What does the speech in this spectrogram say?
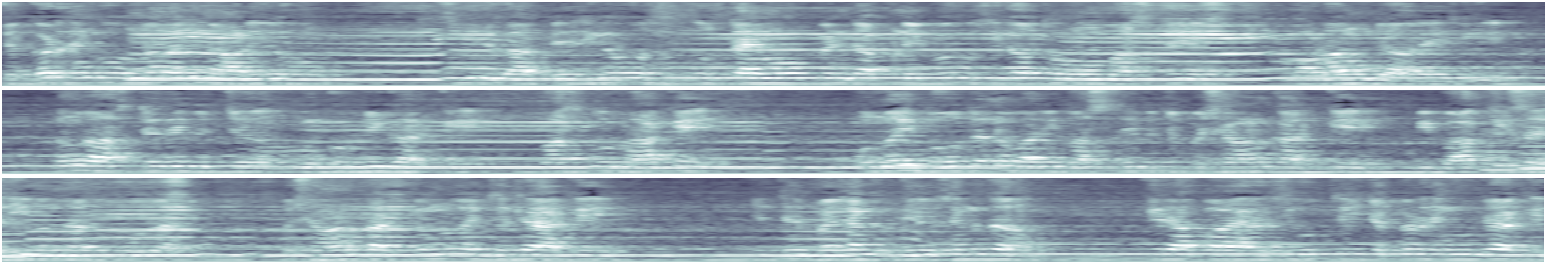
ਜੱਗੜ ਸਿੰਘ, ਉਹਨਾਂ ਦਾ ਵੀ ਨਾਲ ਹੀ ਉਹ ਸੀਲ ਕਰਦੇ ਸੀਗੇ। ਉਸ ਉਸ ਟਾਈਮ ਉਹ ਪਿੰਡ ਆਪਣੇ ਕੋਲ ਸੀਗਾ, ਉੱਥੋਂ ਬੱਸ ਤੇ ਮੌੜਾ ਨੂੰ ਜਾ ਰਹੇ ਸੀਗੇ। ਉਹ ਰਸਤੇ ਦੇ ਵਿੱਚ ਮੁਕੰਮੀ ਕਰਕੇ ਬੱਸ ਤੋਂ ਲਾ ਕੇ ਉਹਨਾਂ ਦੀ ਦੋ ਤਿੰਨ ਵਾਰੀ ਬੱਸ ਦੇ ਵਿੱਚ ਪਛਾਣ ਕਰਕੇ ਵੀ ਬਾਕੀ ਸਹੀ ਬੰਦਾ ਕੋਲ ਹੈ ਪਛਾਣ ਕਰਕੇ ਉਹਨੂੰ ਇੱਥੇ ਲਿਆ ਕੇ, ਜਿੱਥੇ ਪਹਿਲਾਂ ਗੁਰਦੇਵ ਸਿੰਘ ਦਾ ਘੇਰਾ ਪਾਇਆ ਸੀ ਉੱਥੇ ਹੀ ਚੱਕਰ ਸਿੰਘ ਨੂੰ ਲਿਆ ਕੇ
